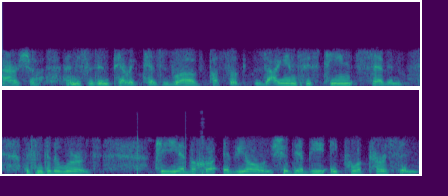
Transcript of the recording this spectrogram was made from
parsha, and this is in Perik Tezvav, Pasuk Zion 15, 7. Listen to the words. Should there be a poor person,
